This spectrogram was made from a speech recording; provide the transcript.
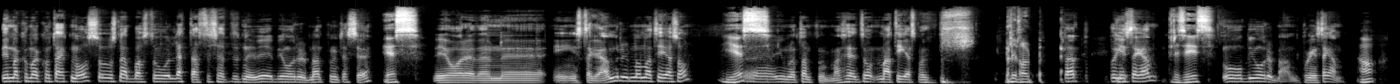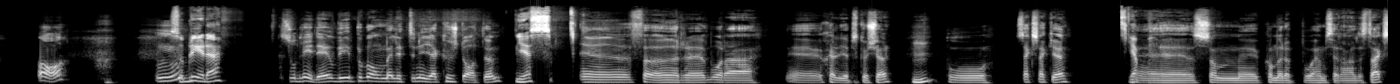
vill man komma i kontakt med oss så snabbaste och lättaste sättet nu är bjornrudman.se. Yes. Vi har även eh, Instagram, Rudman Mattiasson. Yes. Eh, Jonathan Mattias på Instagram Precis. och Björn Rudman på Instagram. Ja, Ja, mm. så, blir det. Blir det. Vi är på gång med lite nya kursdatum. Yes. eh, för eh, våra eh, självhjälpskurser Mm. på sex veckor. Eh, som kommer upp på hemsidan alldeles strax.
